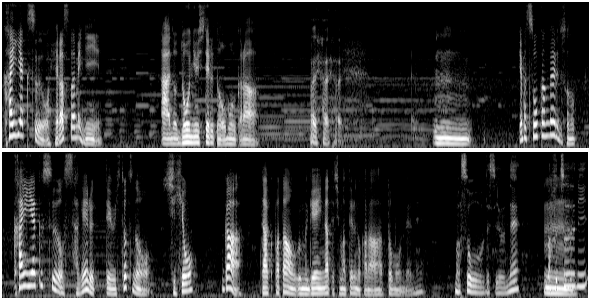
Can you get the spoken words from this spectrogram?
解約数を減らすためにあの導入してると思うからはいはいはい。うーんやっぱそう考えるとその解約数を下げるっていう一つの指標がダークパターンを生む原因になってしまってるのかなと思うんだよね。まあそうですよね。まあ、うん普通に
